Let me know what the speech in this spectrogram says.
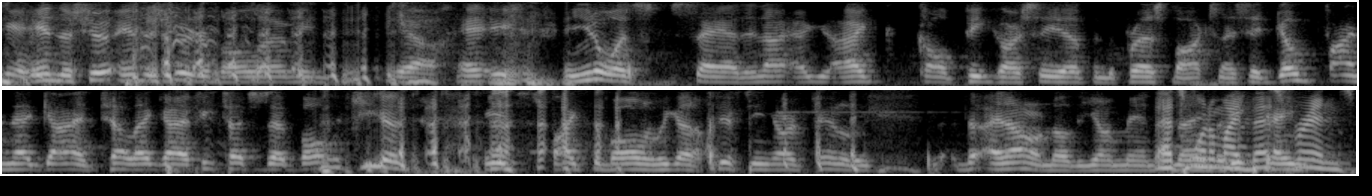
in the su- in the Sugar Bowl, I mean, yeah. And, and, you know what's sad, and I I called Pete Garcia up in the press box and I said, "Go find that guy and tell that guy if he touches that ball again, he spiked the ball and we got a 15-yard penalty." And I don't know the young man's That's name, one of my best came- friends,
